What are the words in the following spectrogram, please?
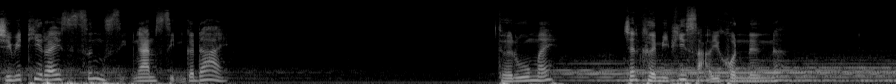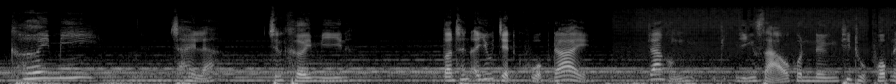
ชีวิตที่ไร้ซึ่งงานศิลป์ก็ได้ เธอรู้ไหม ฉันเคยมีพี่สาวอยู่คนหนึ่งนะ เคยมี ใช่แล้ว ฉันเคยมีนะ ตอนฉันอายุเจ็ดขวบได้ ร่างของหญิงสาวคนหนึ่งที่ถูกพบใน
